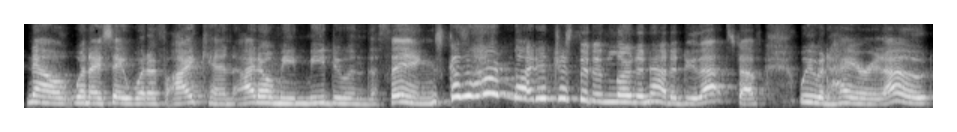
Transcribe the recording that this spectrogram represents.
Now, when I say, what if I can, I don't mean me doing the things because I'm not interested in learning how to do that stuff. We would hire it out.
